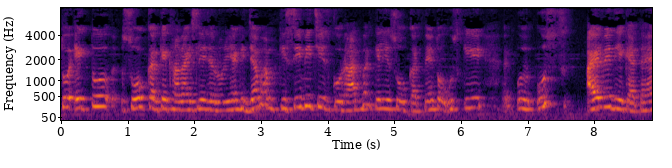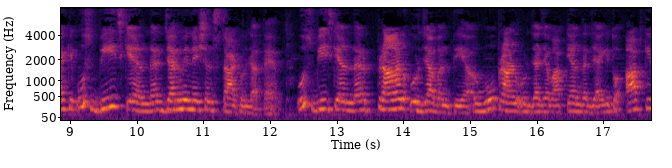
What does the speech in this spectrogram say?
तो एक तो सोख करके खाना इसलिए ज़रूरी है कि जब हम किसी भी चीज़ को रात भर के लिए सोख करते हैं तो उसकी उस आयुर्वेद ये कहता है कि उस बीज के अंदर जर्मिनेशन स्टार्ट हो जाता है। उस बीज के अंदर प्राण ऊर्जा बनती है और वो प्राण ऊर्जा जब आपके अंदर जाएगी तो आपकी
